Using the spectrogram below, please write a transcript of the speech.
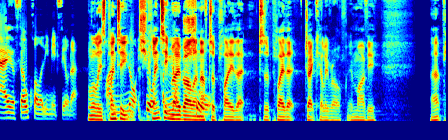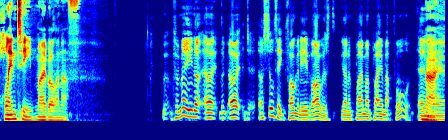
AFL quality midfielder. Well, he's plenty sure. plenty mobile sure. enough to play that to play that Jake Kelly role, in my view. Uh, plenty mobile enough. For me, look, uh, look I, I, still think Fogarty. If I was going to play him, I'd play him up forward. And, no, uh,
